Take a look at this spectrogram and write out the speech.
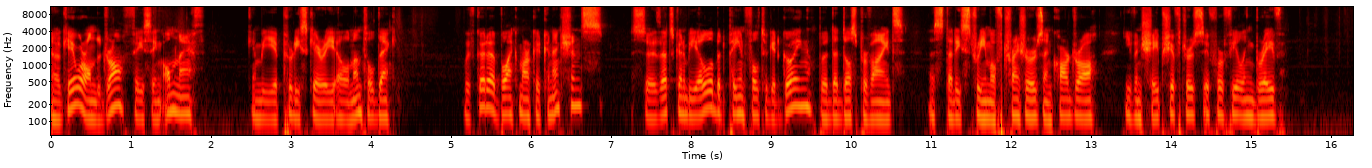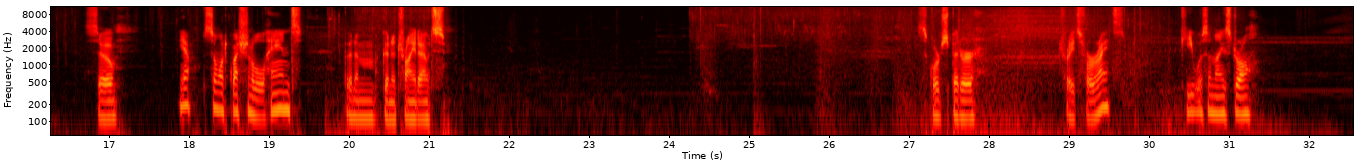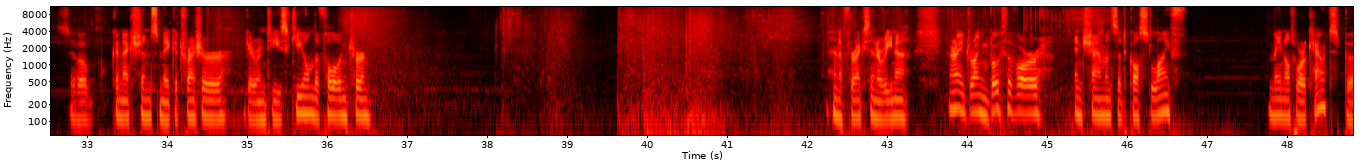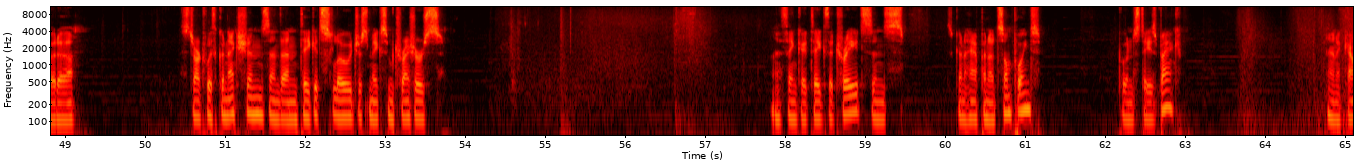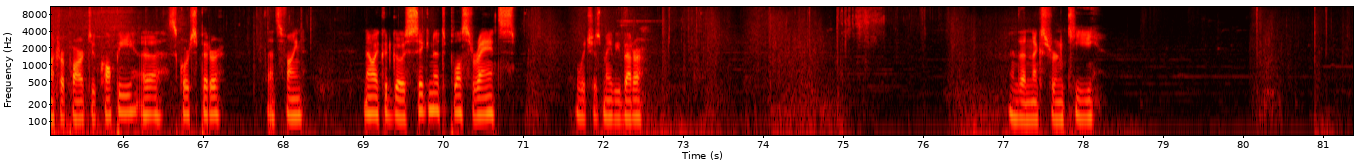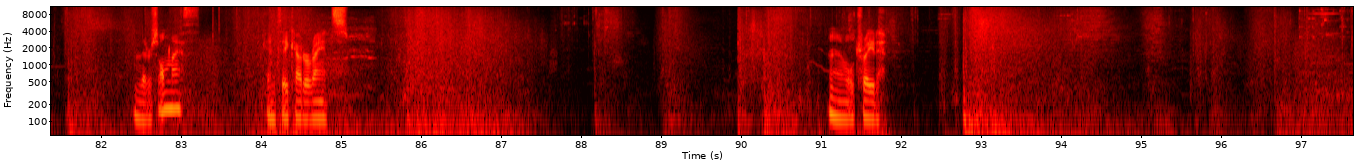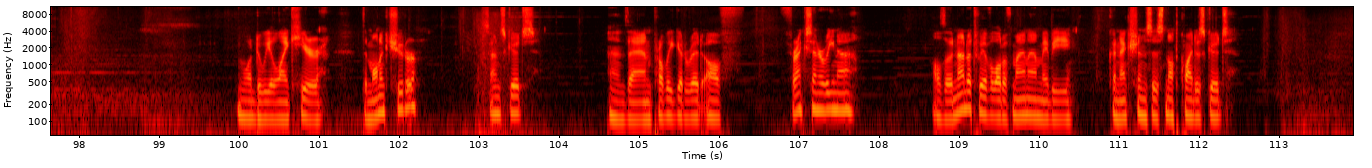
Okay, we're on the draw, facing Omnath. Can be a pretty scary elemental deck. We've got a Black Market Connections, so that's going to be a little bit painful to get going, but that does provide a steady stream of treasures and card draw, even shapeshifters if we're feeling brave. So, yeah, somewhat questionable hand, but I'm gonna try it out. Scorch Spitter trades for right key was a nice draw. So connections make a treasure, guarantees key on the following turn. And a Phyrexian Arena. Alright, drawing both of our enchantments that cost life. May not work out, but uh, start with connections and then take it slow, just make some treasures. I think I take the trade since it's going to happen at some point. Opponent stays back. And a counterpart to copy a Scorch Spitter. That's fine. Now I could go Signet plus Rats, which is maybe better. And then next turn Key. And there's Omnath. Can take out a Rats. And we'll trade. What do we like here? Demonic Tutor? Sounds good. And then probably get rid of Phyrexian Arena. Although now that we have a lot of mana, maybe Connections is not quite as good.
